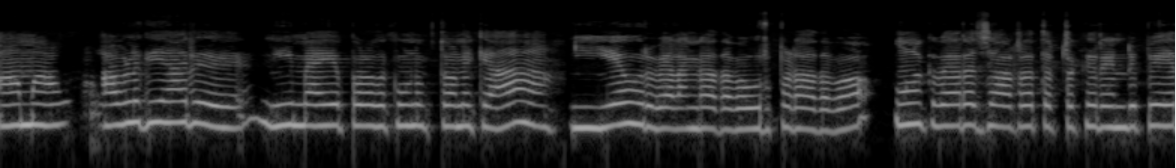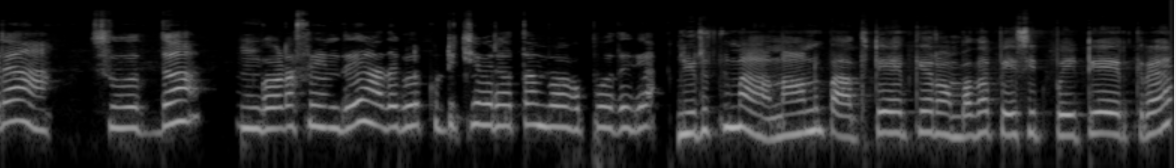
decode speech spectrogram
ஆமா அவளுக்கு யாரு? நீ மேய போறதுக்கு உனக்கு துணைக்கா? நீயே ஒரு விளங்காதவ உருப்படாதவ. உனக்கு வேற ஜாடுற தட்டுக்கு ரெண்டு பேரா? சுத்தம் உங்களோட சேர்ந்து அதுக்குள்ள குட்டிச்சவராத்தான் போக போகுதுங்க நிறுத்துமா நானும் பார்த்துட்டே இருக்கேன். ரொம்ப தான் பேசிட்டு போயிட்டே இருக்கிறேன்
